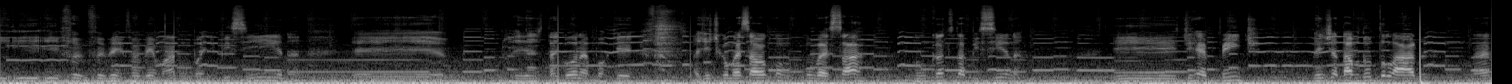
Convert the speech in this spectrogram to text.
e, e, e foi, foi, bem, foi bem mais, um banho de piscina. E, a gente tá igual, né? Porque a gente começava a conversar num canto da piscina e de repente a gente já tava do outro lado, né?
